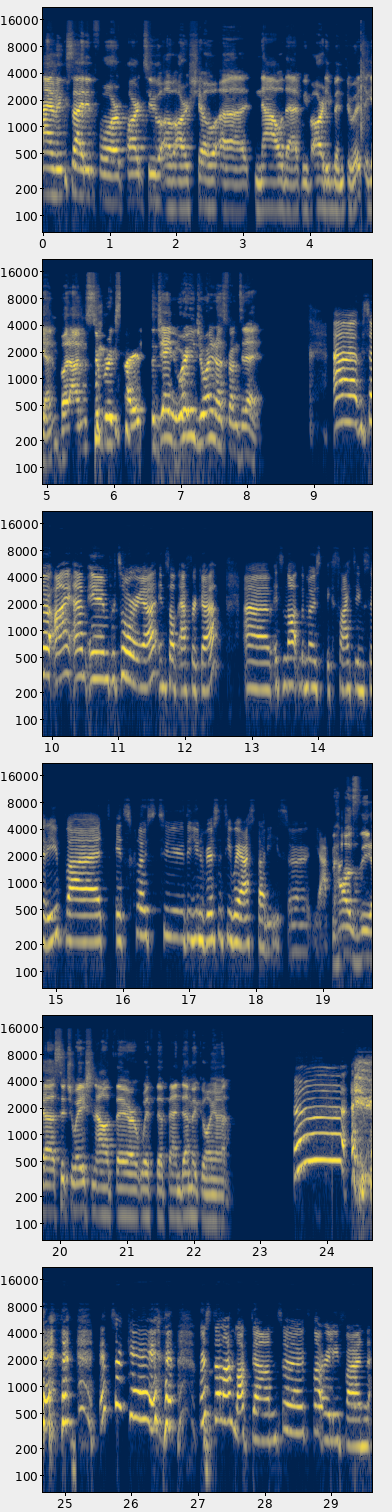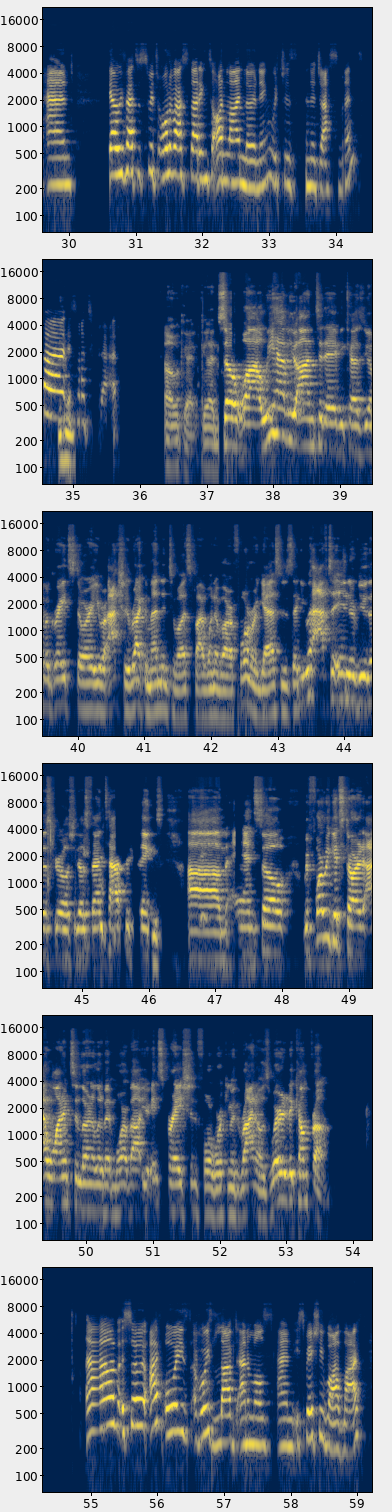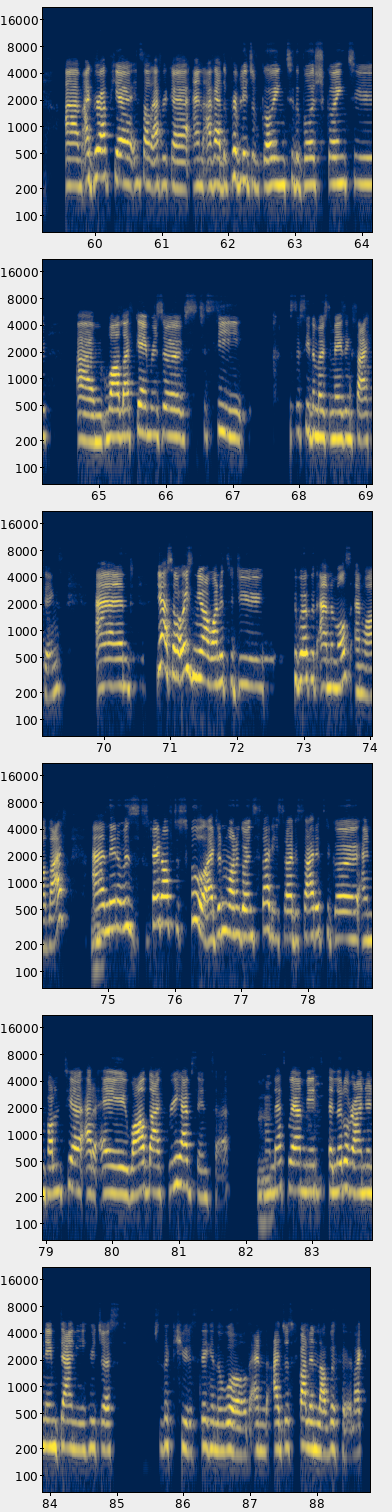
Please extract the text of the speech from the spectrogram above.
I'm excited for part two of our show. Uh, now that we've already been through it again, but I'm super excited. So, Jamie, where are you joining us from today? Um, so I am in Pretoria in South Africa. Um, it's not the most exciting city, but it's close to the university where I study. So yeah. How's the uh, situation out there with the pandemic going on? Uh, it's okay. We're still on lockdown, so it's not really fun. And yeah, we've had to switch all of our studying to online learning, which is an adjustment, but mm -hmm. it's not too bad. Okay, good. So uh, we have you on today because you have a great story. You were actually recommended to us by one of our former guests who said, You have to interview this girl. She does fantastic things. Um, and so before we get started, I wanted to learn a little bit more about your inspiration for working with rhinos. Where did it come from? Um, so I've always I've always loved animals and especially wildlife. Um, I grew up here in South Africa and I've had the privilege of going to the bush, going to um, wildlife game reserves to see to see the most amazing sightings. And yeah, so I always knew I wanted to do to work with animals and wildlife. Mm. And then it was straight after school. I didn't want to go and study, so I decided to go and volunteer at a wildlife rehab center. Mm-hmm. And that's where I met a little rhino named Danny, who just the cutest thing in the world. And I just fell in love with her. Like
